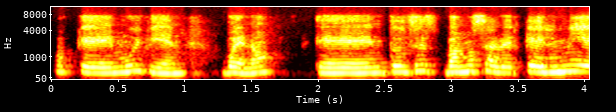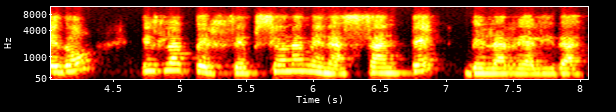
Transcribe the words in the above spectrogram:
Ok, muy bien. Bueno, eh, entonces vamos a ver que el miedo es la percepción amenazante de la realidad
